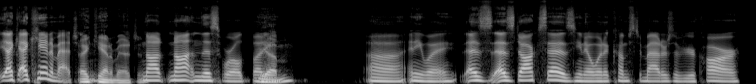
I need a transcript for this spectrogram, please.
I, I can't imagine. I can't imagine. Not not in this world, buddy. yeah. Uh, anyway, as as Doc says, you know, when it comes to matters of your car,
